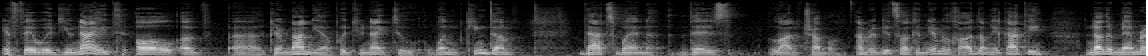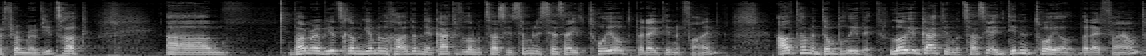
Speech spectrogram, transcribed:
If they would unite, all of uh, Germania would unite to one kingdom, that's when there's a lot of trouble. Another memra from Rav Yitzchak. Um, Somebody says I toiled, but I didn't find. Altam and don't believe it. Lo yagati I didn't toil, but I found.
